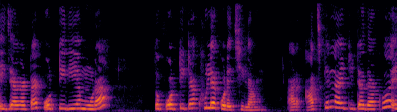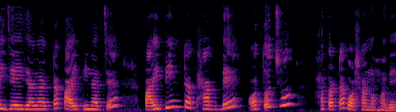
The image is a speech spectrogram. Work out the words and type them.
এই জায়গাটায় পট্টি দিয়ে মোড়া, তো পট্টিটা খুলে করেছিলাম। আর আজকের নাইটিটা দেখো, এই যে এই জায়গায় একটা পাইপিং আছে, পাইপিংটা থাকবে, অথচ হাতাটা বসানো হবে।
